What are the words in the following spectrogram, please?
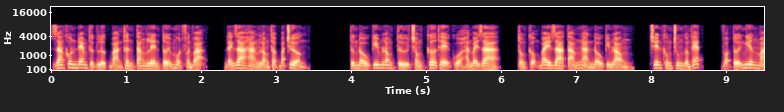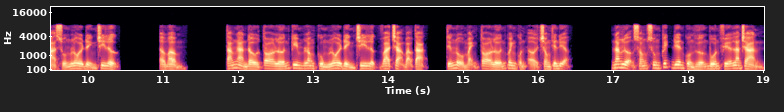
Giang khôn đem thực lực bản thân tăng lên tới một phần vạn đánh ra hàng long thập bát trưởng. Từng đầu kim long từ trong cơ thể của hắn bay ra, tổng cộng bay ra tám ngàn đầu kim long, trên không trung gầm thét, vọt tới nghiêng mà xuống lôi đỉnh chi lực. Ầm ầm. Tám ngàn đầu to lớn kim long cùng lôi đỉnh chi lực va chạm bạo tạc, tiếng nổ mạnh to lớn quanh quẩn ở trong thiên địa. Năng lượng sóng xung kích điên cuồng hướng bốn phía lan tràn,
